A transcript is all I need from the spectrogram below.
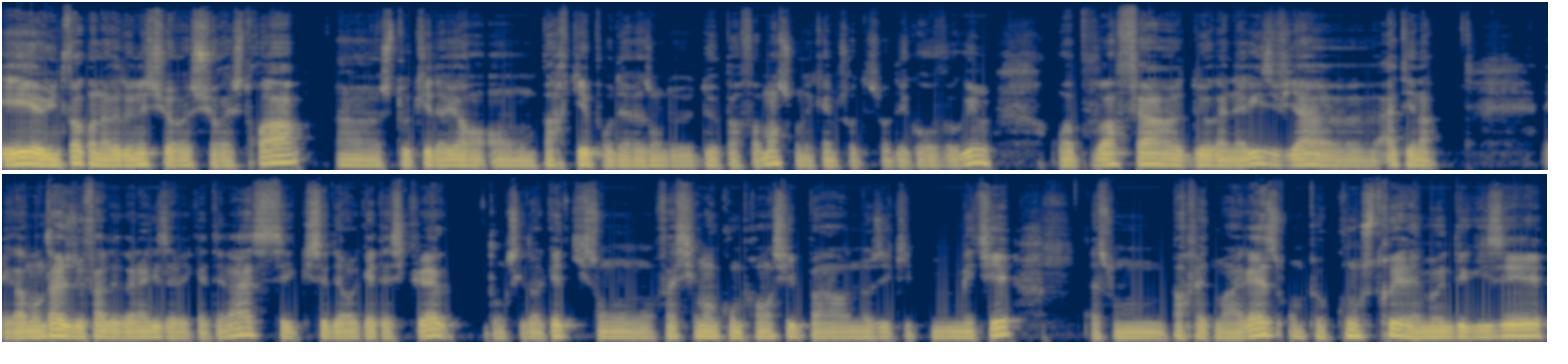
Et une fois qu'on a les données sur, sur S3, euh, stocké d'ailleurs en, parquet pour des raisons de, de, performance, on est quand même sur, sur, des gros volumes, on va pouvoir faire de l'analyse via euh, Athena. Et l'avantage de faire de l'analyse avec Athena, c'est que c'est des requêtes SQL, donc c'est des requêtes qui sont facilement compréhensibles par nos équipes métiers. Elles sont parfaitement à l'aise. On peut construire et modéliser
